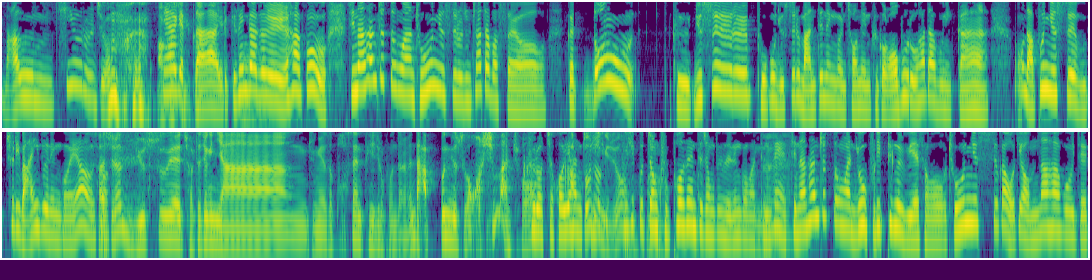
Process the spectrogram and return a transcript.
마음 치유를 좀 아, 해야겠다? 이렇게 생각을 어. 하고 지난 한 주 동안 좋은 뉴스를 좀 찾아봤어요. 그러니까 너무 그 뉴스를 보고 뉴스를 만드는 건 저는 그걸 업으로 하다 보니까 어, 나쁜 뉴스에 노출이 많이 되는 거예요. 사실은 뉴스의 절대적인 양 중에서 퍼센테이지로 본다면 나쁜 뉴스가 훨씬 많죠. 그렇죠. 거의 압도적이죠. 한 99.9% 정도 되는 것 같은데 네. 지난 한 주 동안 요 브리핑을 위해서 좋은 뉴스가 어디 없나 하고 이제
